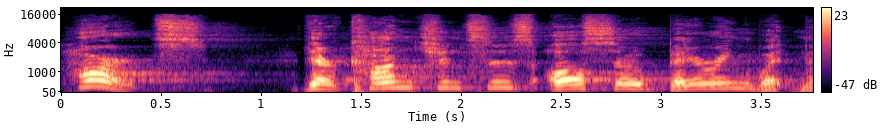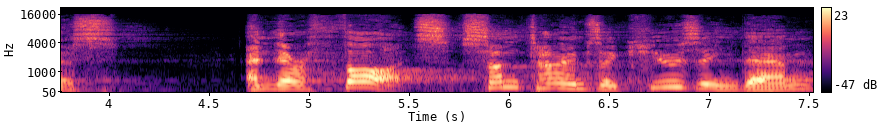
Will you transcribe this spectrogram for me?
hearts, their consciences also bearing witness and their thoughts, sometimes accusing them,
